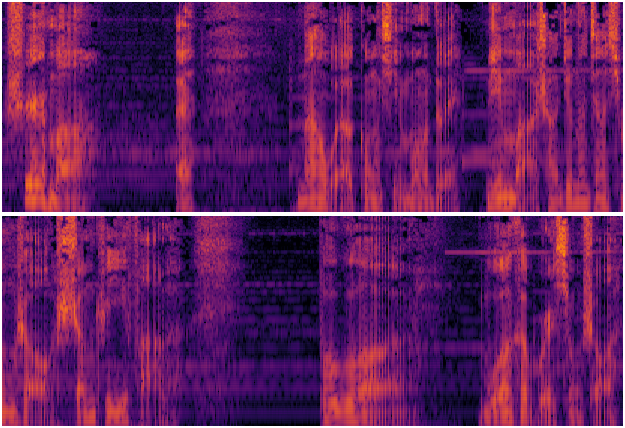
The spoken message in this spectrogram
是吗？哎，那我要恭喜孟队，您马上就能将凶手绳之以法了。不过，我可不是凶手啊。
